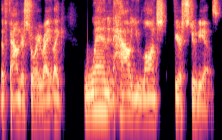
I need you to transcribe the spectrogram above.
the founder story, right? Like when and how you launched Fierce Studios?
